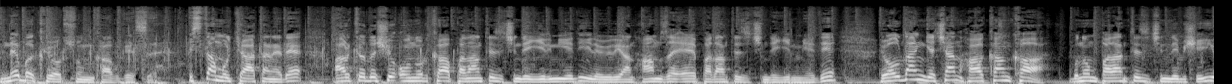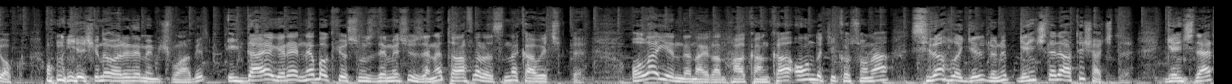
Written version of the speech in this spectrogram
Ne bakıyorsun kavgası? İstanbul Kağıthane'de arkadaşı Onur K parantez içinde 27 ile yürüyen Hamza E parantez içinde 27, yoldan geçen Hakan K bunun parantez içinde bir şeyi yok. Onun yaşını öğrenememiş muhabir. İddiaya göre ne bakıyorsunuz demesi üzerine taraflar arasında kavga çıktı. Olay yerinden ayrılan Hakan K 10 dakika sonra silahla geri dönüp gençlere ateş açtı. Gençler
